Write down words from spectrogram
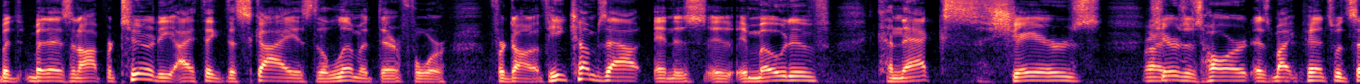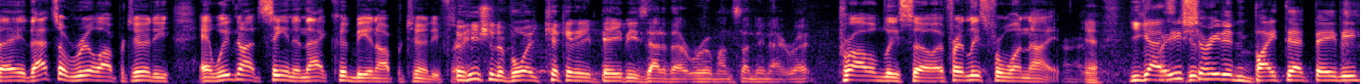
But but as an opportunity, I think the sky is the limit there for, for Donald. If he comes out and is emotive, connects, shares, right. shares his heart, as Mike Pence would say. That's a real opportunity, and we've not seen, and that could be an opportunity for so him. he should avoid kicking any babies out of that room on Sunday night, right? Probably so, for at least for one night. Right. Yeah. You guys, are you do- sure he didn't bite that baby?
